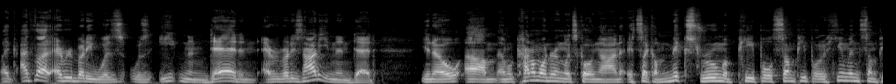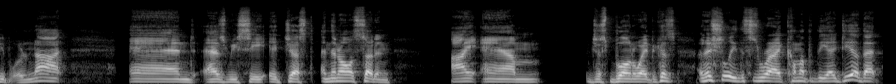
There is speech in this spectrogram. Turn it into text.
Like I thought everybody was was eaten and dead, and everybody's not eaten and dead. You know, um, and we're kind of wondering what's going on. It's like a mixed room of people. Some people are human, some people are not. And as we see, it just, and then all of a sudden, I am just blown away because initially this is where I come up with the idea that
